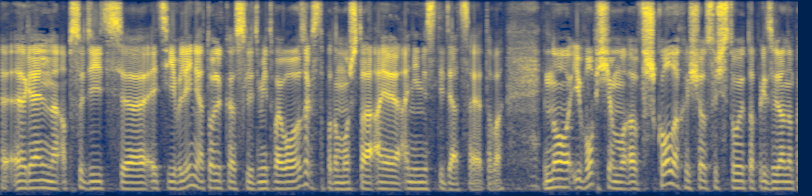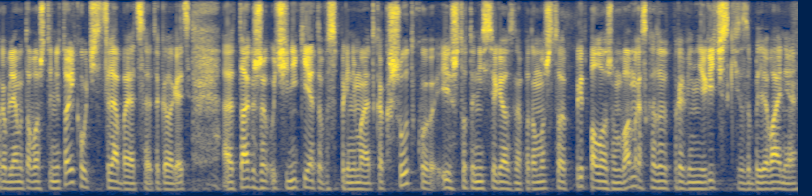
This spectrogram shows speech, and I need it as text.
э, реально обсудить э, эти явления только с людьми твоего возраста, потому что а, они не стыдятся этого. Но и в общем в школах еще существует определенная проблема того, что не только учителя боятся это говорить, также ученики это воспринимают как шутку и что-то несерьезное, потому что, предположим, вам рассказывают про венерические заболевания.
